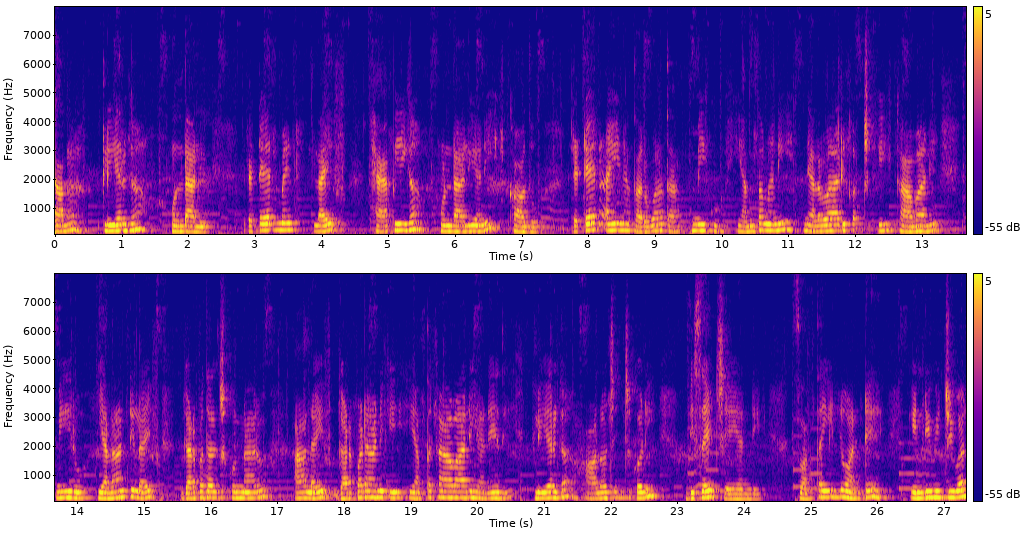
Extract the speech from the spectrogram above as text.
చాలా క్లియర్గా ఉండాలి. రిటైర్మెంట్ లైఫ్ హ్యాపీగా ఉండాలి అని కాదు. రిటైర్ అయిన తరువాత మీకు ఎంత మనీ నెలవారీ ఖర్చుకి కావాలి? మీరు ఎలాంటి లైఫ్ గడపదలుచుకున్నారు? ఆ లైఫ్ గడపడానికి ఎంత కావాలి అనేది క్లియర్గా ఆలోచించుకొని డిసైడ్ చేయండి. సొంత ఇల్లు అంటే ఇండివిజువల్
